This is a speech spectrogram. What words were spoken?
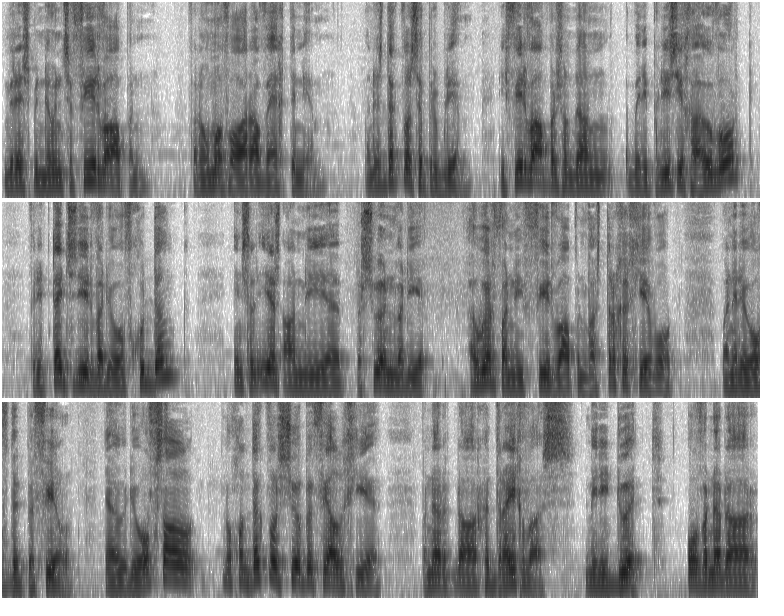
om die respondent se vuurwapen van hom of haar af weg te neem. Want dis dikwels 'n probleem. Die vuurwapen sal dan by die polisie gehou word vir die tydsduur wat die hof goed dink en sal eers aan die eh, persoon wat die houer van die vuurwapen was teruggegee word wanneer die hof dit beveel. Nou die hof sal nogal dikwels so bevel gee wanneer daar gedreig was met die dood of wanneer daar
